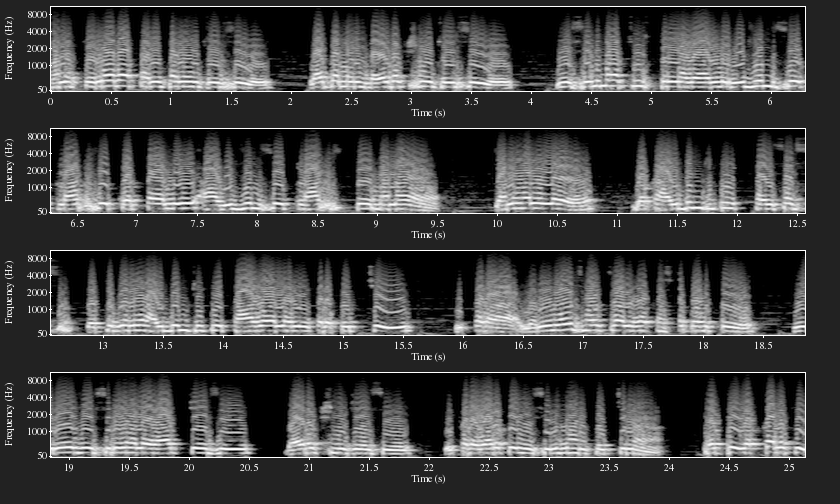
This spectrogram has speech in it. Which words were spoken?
మన కెమెరా పనితనం చూసి లేకపోతే మన డైరెక్షన్ చూసి ఈ సినిమా చూస్తున్న వాళ్ళు విజిల్స్ క్లాప్స్ కొట్టాలి. ఆ విజిల్స్ క్లాప్స్తో మనం జనాలలో ఒక ఐడెంటిటీ క్రైసెస్ పెట్టుకునే ఐడెంటిటీ కావాలని ఇక్కడికి వచ్చి ఇక్కడ ఎన్నో సంవత్సరాలుగా కష్టపడుతూ ఈ రోజు ఈ సినిమాలో యాక్ట్ చేసి డైరెక్షన్ చేసి ఇక్కడ వరకు ఈ సినిమాని తెచ్చిన ప్రతి ఒక్కరికి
